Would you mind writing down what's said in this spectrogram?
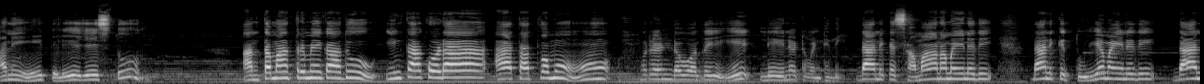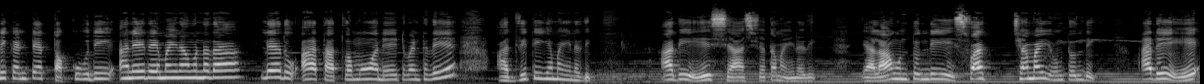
అని తెలియజేస్తూ అంత మాత్రమే కాదు ఇంకా కూడా ఆ తత్వము రెండవది లేనటువంటిది. దానికి సమానమైనది దానికి తుల్యమైనది దానికంటే తక్కువది అనేది ఏమైనా ఉన్నదా? లేదు. ఆ తత్వము అనేటువంటిది అద్వితీయమైనది. అది శాశ్వతమైనది. ఎలా ఉంటుంది? స్వచ్ఛమై ఉంటుంది. అదే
